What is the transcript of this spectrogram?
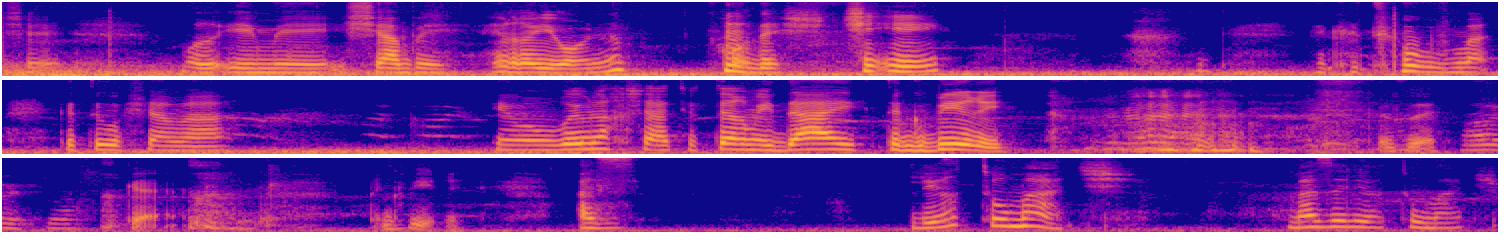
שמראים אה, אישה בהיריון, חודש תשיעי, וכתוב כתוב שם, אם אומרים לך שאת יותר מדי, תגבירי. כזה. כן, תגבירי. אז להיות too much. מה זה להיות too much?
